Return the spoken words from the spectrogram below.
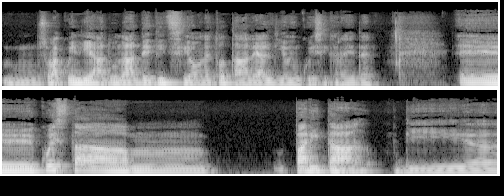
insomma, quindi ad una dedizione totale al Dio in cui si crede. E questa mh, parità di eh,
